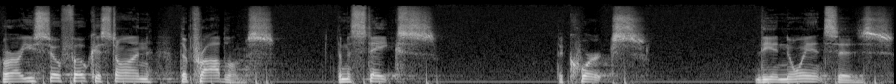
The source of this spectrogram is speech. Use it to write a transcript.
Or are you so focused on the problems? The mistakes, the quirks, the annoyances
